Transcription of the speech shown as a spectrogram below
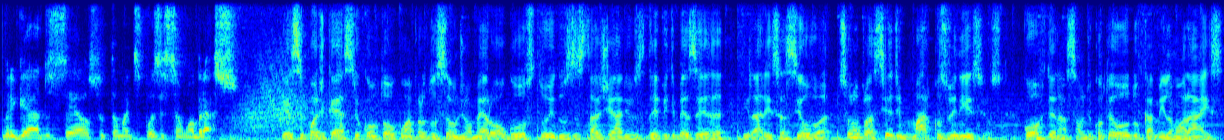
Obrigado, Celso. Estamos à disposição. Um abraço. Esse podcast contou com a produção de Homero Augusto e dos estagiários David Bezerra e Larissa Silva. Sonoplastia de Marcos Vinícius. Coordenação de conteúdo Camila Moraes.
